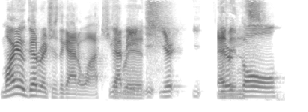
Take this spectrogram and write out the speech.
Mario Goodrich is the guy to watch. You got to be your your Evans. goal.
